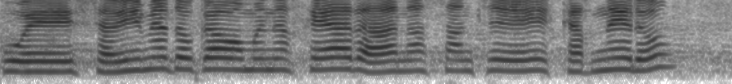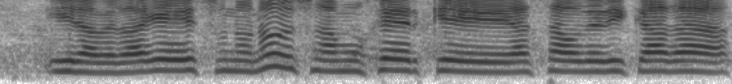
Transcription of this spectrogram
Pues a mí me ha tocado homenajear a Ana Sánchez Carnero y la verdad que es un honor, es una mujer que ha estado dedicada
